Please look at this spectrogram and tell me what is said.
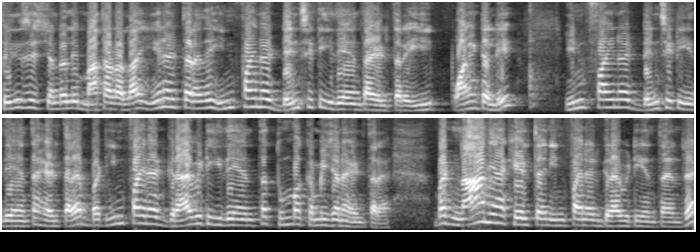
ಫಿಸಿಸಿಸ್ಟ್ ಜನರಲಿ ಮಾತಾಡಲ್ಲ. ಏನ್ ಹೇಳ್ತಾರೆ ಅಂದ್ರೆ ಇನ್ಫೈನೈಟ್ ಡೆನ್ಸಿಟಿ ಇದೆ ಅಂತ ಹೇಳ್ತಾರೆ. ಈ ಪಾಯಿಂಟ್ ಅಲ್ಲಿ ಇನ್ಫೈನೈಟ್ ಡೆನ್ಸಿಟಿ ಇದೆ ಅಂತ ಹೇಳ್ತಾರೆ. ಬಟ್ ಇನ್ಫೈನೈಟ್ ಗ್ರಾವಿಟಿ ಇದೆ ಅಂತ ತುಂಬಾ ಕಮ್ಮಿ ಜನ ಹೇಳ್ತಾರೆ. ಬಟ್ ನಾನು ಯಾಕೆ ಹೇಳ್ತೇನೆ ಇನ್ಫೈನೈಟ್ ಗ್ರಾವಿಟಿ ಅಂತ ಅಂದರೆ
